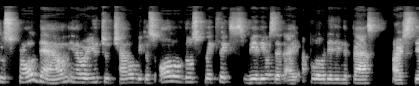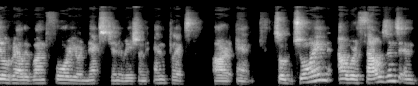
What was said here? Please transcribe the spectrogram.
to scroll down in our YouTube channel because all of those quick fix videos that I uploaded in the past are still relevant for your next generation NCLEX RN. So join our thousands and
